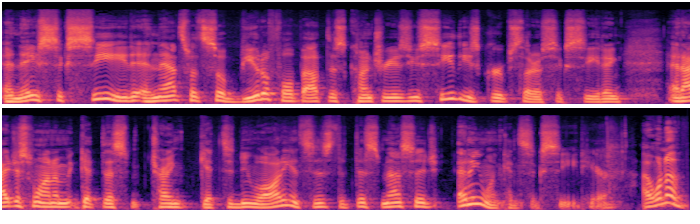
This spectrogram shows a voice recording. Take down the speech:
and they succeed and that's what's so beautiful about this country is you see these groups that are succeeding and i just want to get this try and get to new audiences that this message anyone can succeed here I want to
